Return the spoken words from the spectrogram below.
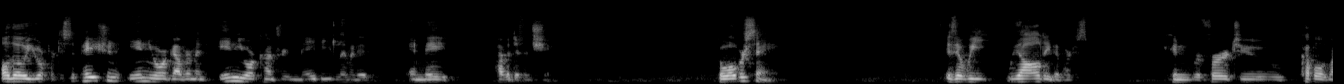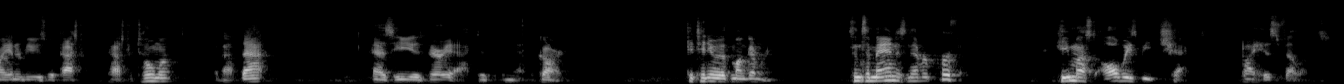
although your participation in your government, in your country, may be limited and may have a different shape. But what we're saying is that we, we all need to participate. You can refer to a couple of my interviews with Pastor, Pastor Toma about that, as he is very active in that regard. Continuing with Montgomery. Since a man is never perfect, he must always be checked by his fellows.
